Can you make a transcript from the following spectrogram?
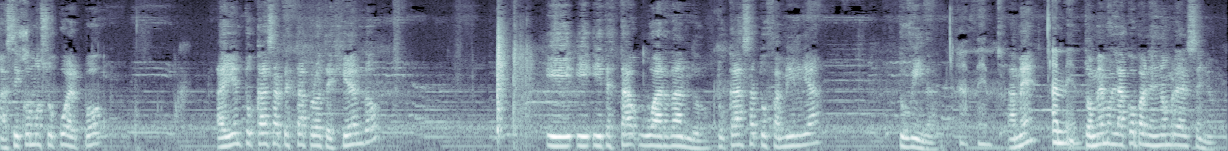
así como su cuerpo, ahí en tu casa te está protegiendo y, te está guardando tu casa, tu familia, tu vida. Amén. Amén. Amén. Tomemos la copa en el nombre del Señor.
